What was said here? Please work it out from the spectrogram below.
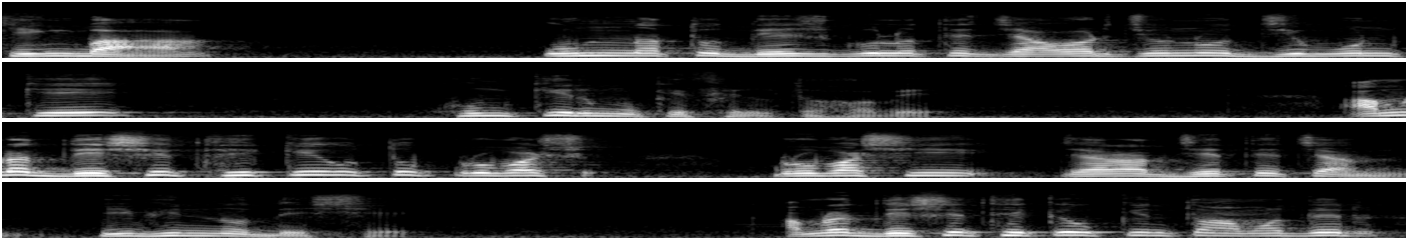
কিংবা উন্নত দেশগুলোতে যাওয়ার জন্য জীবনকে হুমকির মুখে ফেলতে হবে? আমরা দেশে থেকেও তো প্রবাসী প্রবাসী যারা যেতে চান বিভিন্ন দেশে, আমরা দেশে থেকেও কিন্তু আমাদের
